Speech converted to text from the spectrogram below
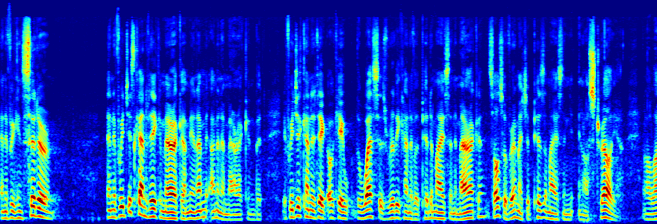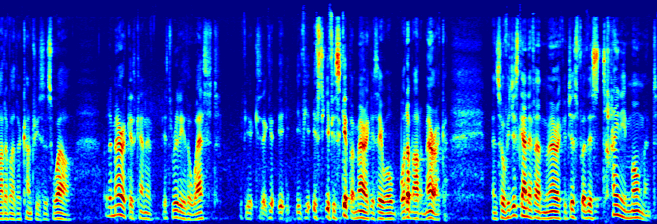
And if we consider, and if we just kind of take America, I mean, I'm, I'm an American, but if we just kind of take, okay, the West is really kind of epitomized in America, it's also very much epitomized in, in Australia and a lot of other countries as well. But America is kind of, it's really the West. If you, if you, if you skip America, you say, well, what about America? And so if we just kind of have America just for this tiny moment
